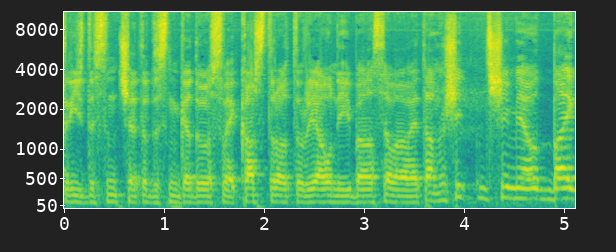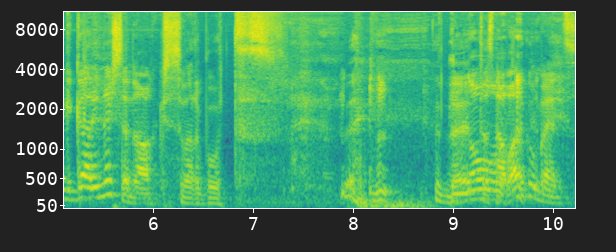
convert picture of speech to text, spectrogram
30, 40 gados, vai Castro tur jaunībā savā vietā. Nu, ši, šim jau baigi gari nesenāks, varbūt. Ne, no, tas nav arguments.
